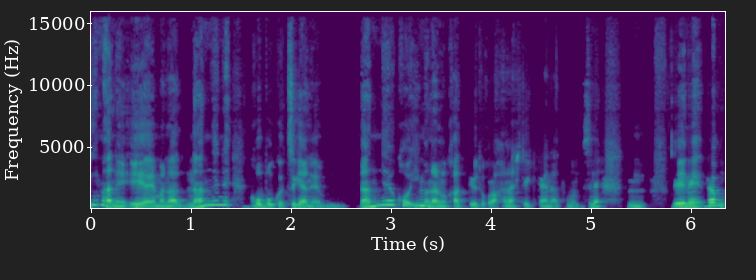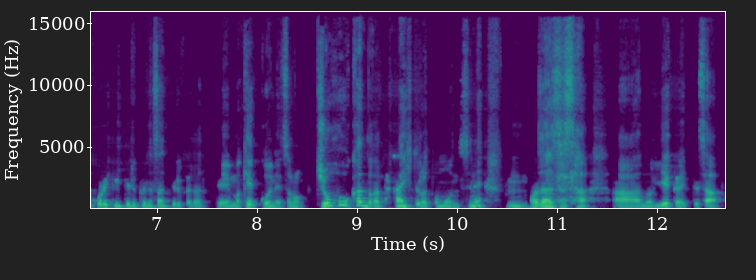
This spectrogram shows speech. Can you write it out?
今ね、AI はななんでね、こう僕、次はね、なんでこう今なのかっていうところを話していきたいなと思うんですね。うん。でね、多分これ聞いてるくださってる方って、まあ、結構ね、その情報感度が高い人だと思うんですね。うん。わざわざさ、あの、家帰ってさ、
